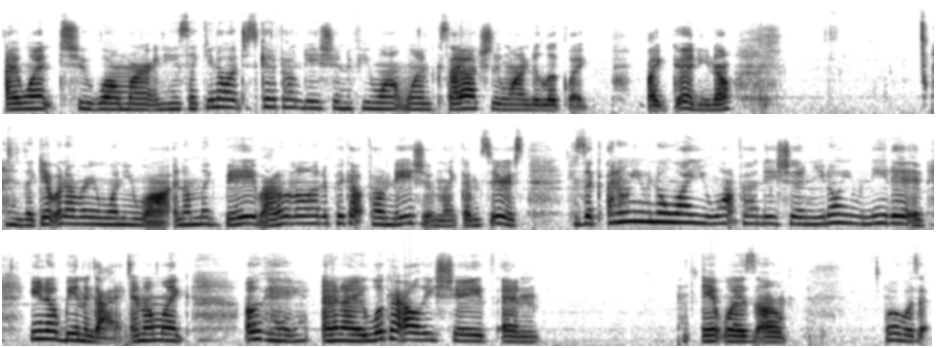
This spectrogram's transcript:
I went to Walmart and he's like, you know what, just get a foundation if you want one. Because I actually wanted to look like, like good, you know. He's like, get whatever one you want. And I'm like, babe, I don't know how to pick out foundation. Like, I'm serious. He's like, I don't even know why you want foundation. You don't even need it. And, you know, being a guy. And I'm like, okay. And I look at all these shades and it was, um, what was it?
